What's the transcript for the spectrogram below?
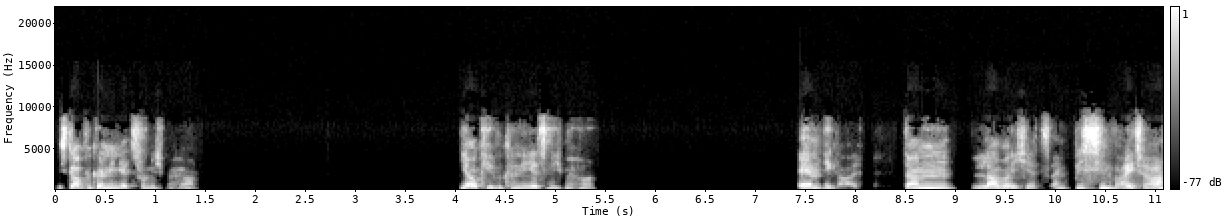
Ich glaube, wir können ihn jetzt schon nicht mehr hören. Ja, okay, wir können ihn jetzt nicht mehr hören. Ähm, egal. Dann laber ich jetzt ein bisschen weiter.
